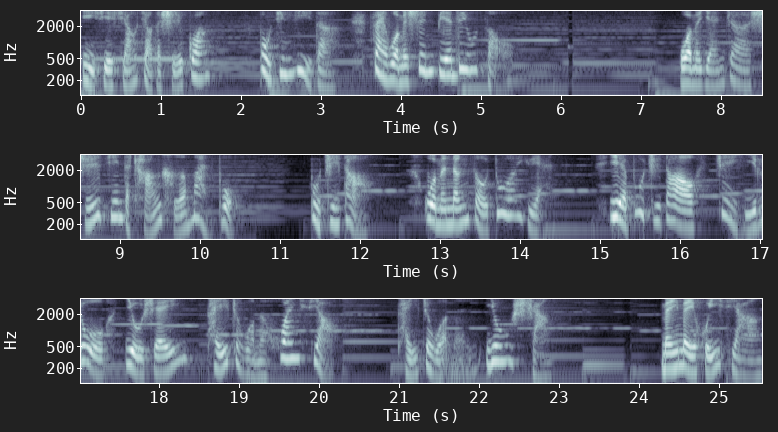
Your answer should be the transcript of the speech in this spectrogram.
一些小小的时光，不经意地在我们身边溜走。我们沿着时间的长河漫步，不知道我们能走多远，也不知道这一路有谁陪着我们欢笑，陪着我们忧伤。每每回想，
